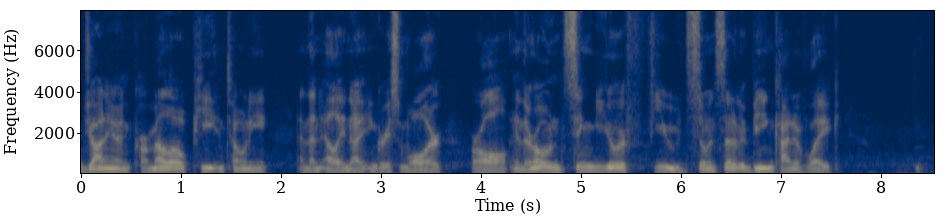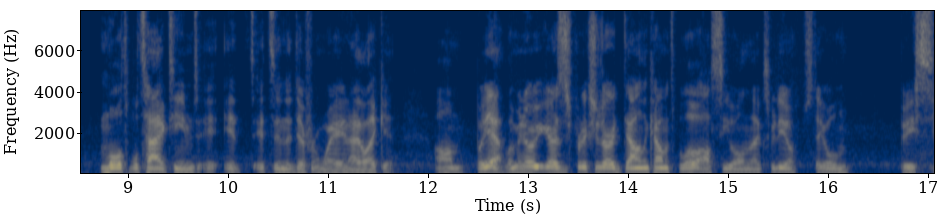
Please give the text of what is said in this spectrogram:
Johnny and Carmelo, Pete and Tony, and then LA Knight and Grayson Waller are all in their own singular feuds. So instead of it being kind of like multiple tag teams, it, it it's in a different way, and I like it. Um, but yeah, let me know what you guys' predictions are down in the comments below. I'll see you all in the next video. Stay golden. Peace.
